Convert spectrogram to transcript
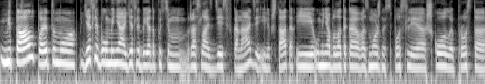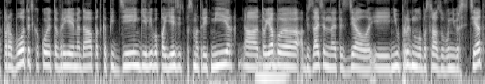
металл, поэтому если бы у меня, если бы я, допустим, росла здесь, в Канаде или в Штатах, и у меня была такая возможность после школы просто поработать какое-то время, да, подкопить деньги, либо поездить, посмотреть мир, а, то я бы обязательно это сделала и не упрыгнула бы сразу в университет,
